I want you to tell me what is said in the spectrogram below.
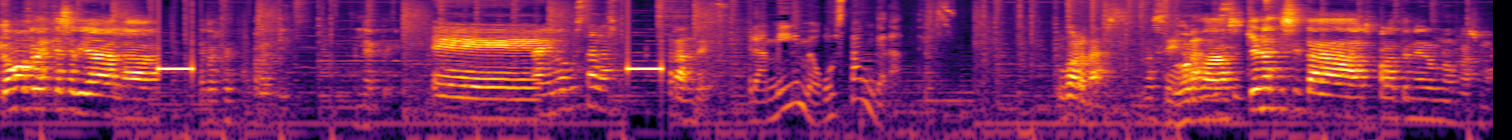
¿Cómo crees que sería la perfecta para ti? Nepe. Eh, a mí me gustan las grandes, Pero a mí me gustan grandes. gordas, no sé. Gordas. grandes. ¿Qué necesitas para tener un orgasmo?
